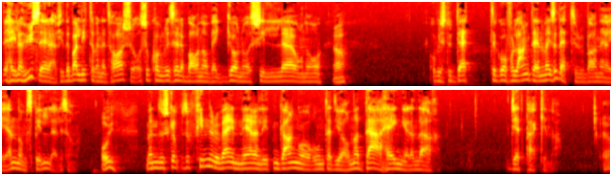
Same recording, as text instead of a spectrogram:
Det hele huset er der ikke, det er bare litt av en etasje, og så kommer du til å se det er bare noen vegger og noe skille og noe ja. Og hvis du detter, går for langt en vei, så detter du bare ned gjennom spillet, liksom. Oi. Men du skal, så finner du veien ned en liten gang og rundt et hjørne. Der henger den der jetpacken. da. Ja.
